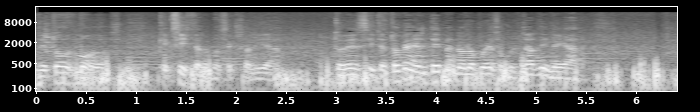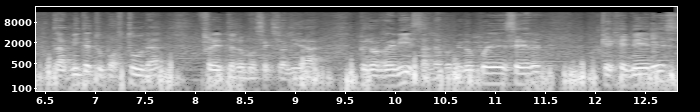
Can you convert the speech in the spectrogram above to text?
de todos modos que existe la homosexualidad. Entonces, si te tocan el tema, no lo puedes ocultar ni negar. Transmite tu postura frente a la homosexualidad, pero revísala, porque no puede ser que generes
